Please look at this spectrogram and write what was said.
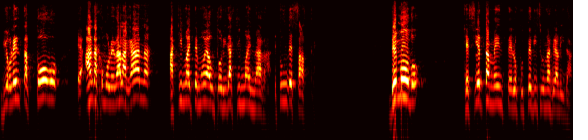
violenta todo, eh, anda como le da la gana. Aquí no hay temor de autoridad, aquí no hay nada. Esto es un desastre. De modo que ciertamente lo que usted dice es una realidad.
